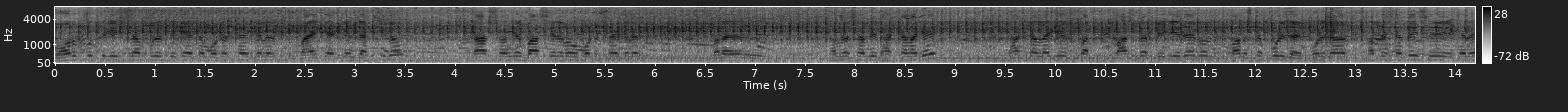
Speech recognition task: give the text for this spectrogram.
বহরমপুর থেকে ইসলামপুরের দিকে একটা মোটর সাইকেলের বাইকে একজন যাচ্ছিল। তার সঙ্গে বাসের এবং মোটর সাইকেলের মানে সামনাসামনি ধাক্কা লাগে। ধাক্কা লাগে বাসটা বেরিয়ে যায় এবং মানুষটা পড়ে যায়। পড়ে যাওয়ার সাথে সাথেই সে এখানে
